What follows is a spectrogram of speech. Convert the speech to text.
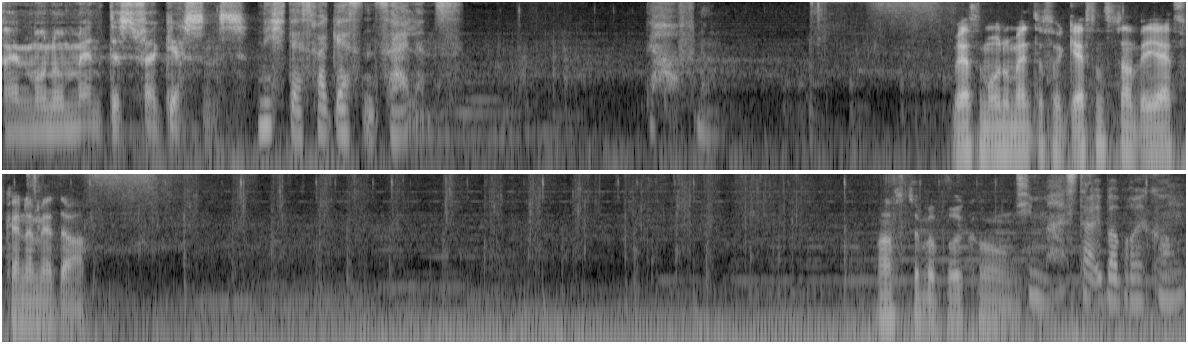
Ein Monument des Vergessens. Nicht des Vergessens, Silence. Der Hoffnung. Wäre es ein Monument des Vergessens, dann wäre jetzt keiner mehr da. Masterüberbrückung. Die Masterüberbrückung.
